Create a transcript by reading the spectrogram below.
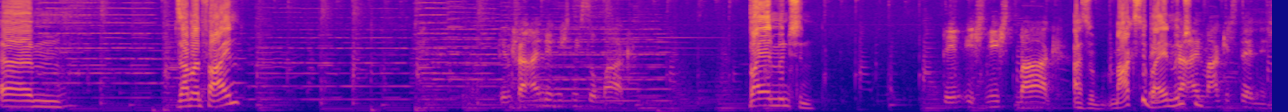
Ähm, sag mal ein Verein? Den Verein, den ich nicht so mag. Bayern München. Den ich nicht mag. Also, magst du Bayern Den Verein München? mag ich den nicht.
